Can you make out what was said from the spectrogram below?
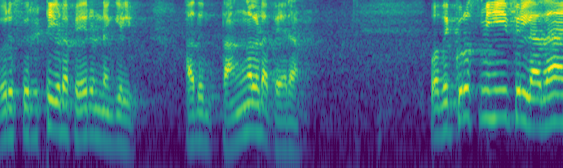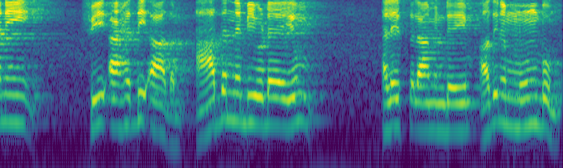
ഒരു സൃഷ്ടിയുടെ പേരുണ്ടെങ്കിൽ അതും തങ്ങളുടെ പേരാണ്. വദിക്രുസ്മിഹി ഫിൽ അദാനി ഫി അഹദി ആദം. ആദൻ നബിയുടെയും അലൈഹിസ്സലാമിന്റെയും അതിനു മുമ്പും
